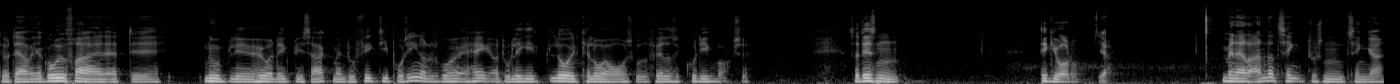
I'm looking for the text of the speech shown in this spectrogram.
det var der, jeg går ud fra, at, at øh, nu behøver det ikke blive sagt, men du fik de proteiner, du skulle have, og du lå i et, lå et kalorieoverskud, for ellers kunne de ikke vokse. Så det er sådan, det gjorde du. Ja. Men er der andre ting, du sådan tænker,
